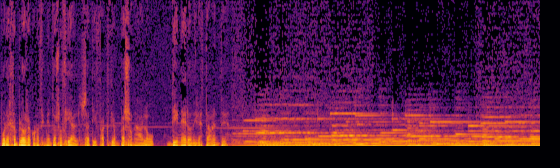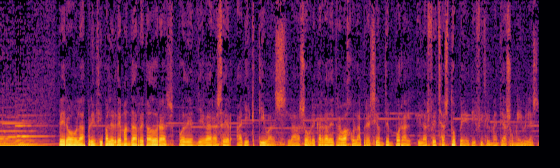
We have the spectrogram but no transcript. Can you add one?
por ejemplo reconocimiento social, satisfacción personal o dinero directamente. Pero las principales demandas retadoras pueden llegar a ser adictivas, la sobrecarga de trabajo, la presión temporal y las fechas tope difícilmente asumibles.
